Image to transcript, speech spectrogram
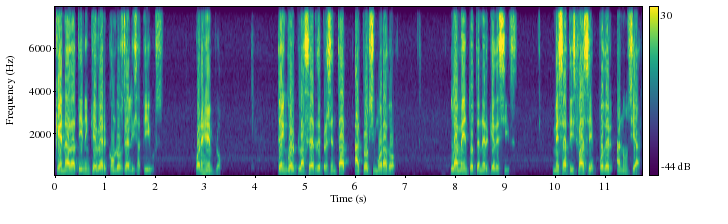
que nada tienen que ver con los realizativos. Por ejemplo, tengo el placer de presentar al próximo orador. Lamento tener que decir. Me satisface poder anunciar.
